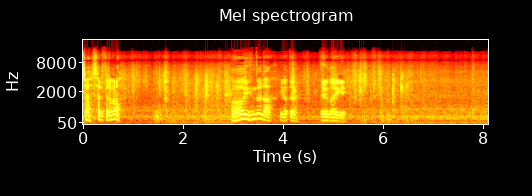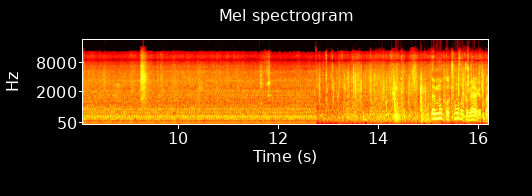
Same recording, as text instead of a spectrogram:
자, 살이 들어가라. 어이, 힘들다. 이것들. 데리고 다니기. 뗏목도 청소 좀 해야겠다.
